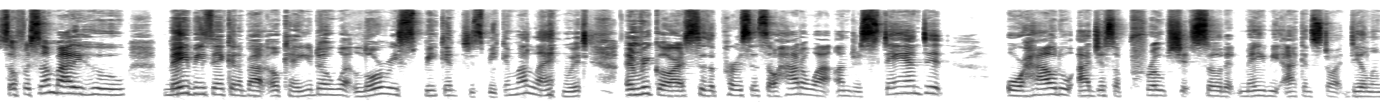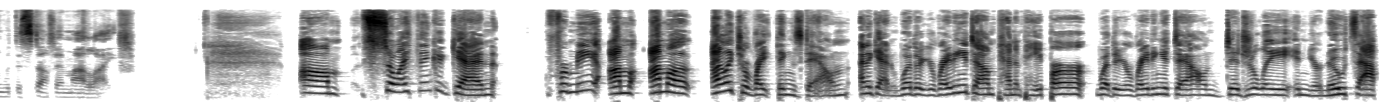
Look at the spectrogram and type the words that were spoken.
So for somebody who may be thinking about, okay, you know what, Laurie's speaking, she's speaking my language in regards to the person. So how do I understand it? Or how do I just approach it so that maybe I can start dealing with the stuff in my life? Um, so I think again, for me, I'm I'm a I like to write things down. And again, whether you're writing it down pen and paper, whether you're writing it down digitally in your notes app,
